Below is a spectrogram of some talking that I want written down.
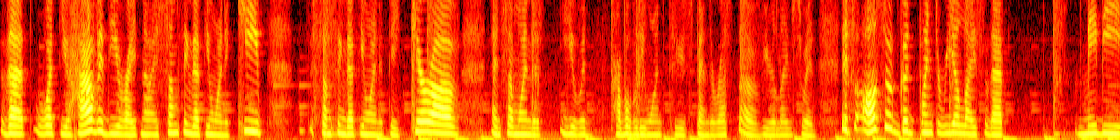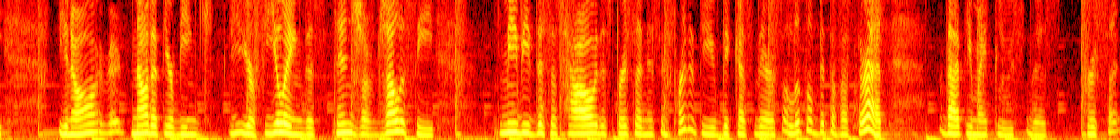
that what you have with you right now is something that you want to keep, something that you want to take care of, and someone that you would probably want to spend the rest of your lives with. It's also a good point to realize that maybe, you know, now that you're being you're feeling this tinge of jealousy, maybe this is how this person is important to you because there's a little bit of a threat that you might lose this person.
